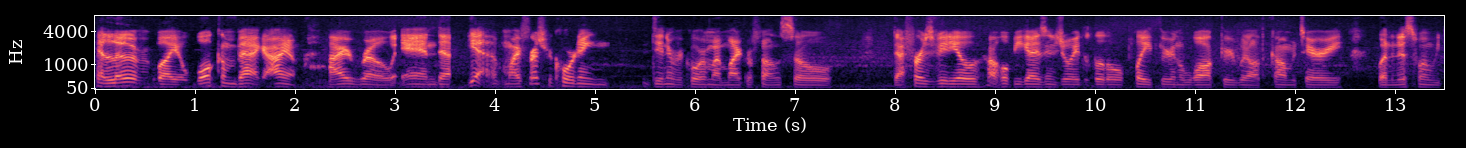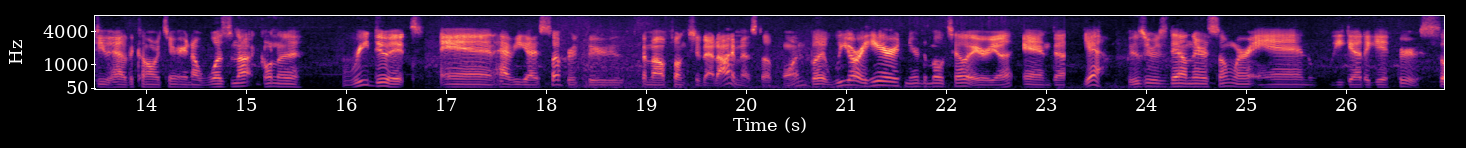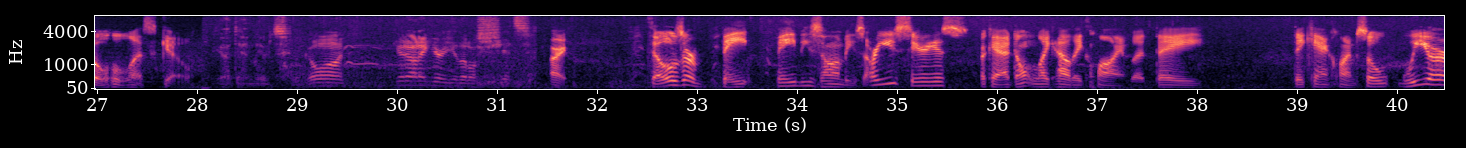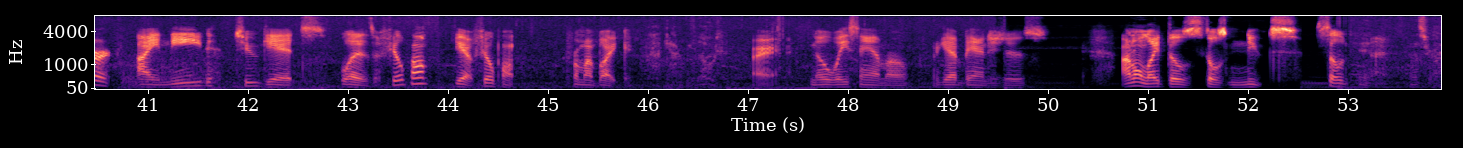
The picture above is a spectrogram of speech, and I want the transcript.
Hello, everybody. Welcome back. I am Hiro, and uh, yeah, my first recording didn't record my microphone, so that first video, I hope you guys enjoyed the little playthrough and the walkthrough without the commentary. But in this one, we do have the commentary, and I was not gonna redo it and have you guys suffer through the malfunction that I messed up on. But we are here near the motel area, and uh, yeah, Boozer is down there somewhere, and we gotta get through. So let's go. Goddamn newts. Go on. Get out of here, you little shits. Alright. Those are bait baby zombies. Are you serious? Okay, I don't like how they climb, but they they can't climb. So we are I need to get what is it, fuel pump? Yeah, fuel pump for my bike. I gotta reload. Alright. No waste ammo. We got bandages. I don't like those those newts. So Yeah, that's right.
